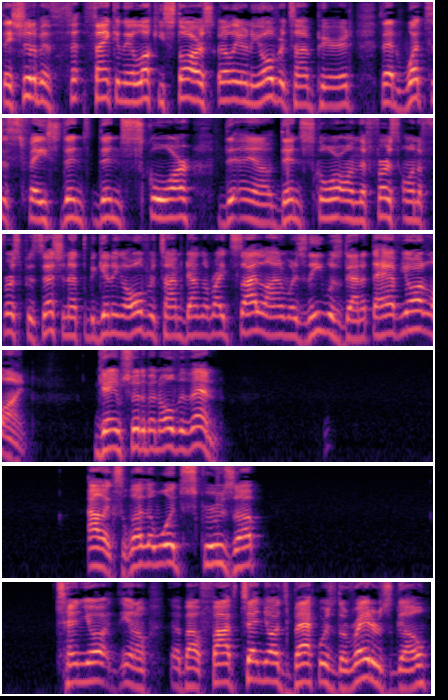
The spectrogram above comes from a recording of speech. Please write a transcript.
they should have been th- thanking their lucky stars earlier in the overtime period that what's his face didn't didn't score. You know, didn't score on the first on the first possession at the beginning of overtime down the right sideline when his knee was down at the half yard line. Game should have been over then. Alex Leatherwood screws up. 10 yard, you know, about five, 10 yards backwards, the Raiders go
